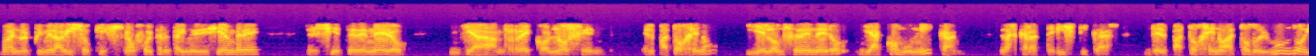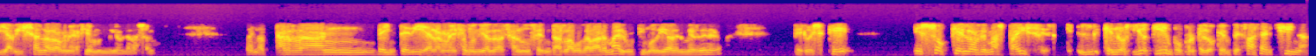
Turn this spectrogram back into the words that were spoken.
bueno, el primer aviso que hicieron fue el 31 de diciembre, el 7 de enero ya reconocen el patógeno y el 11 de enero ya comunican las características del patógeno a todo el mundo y avisan a la Organización Mundial de la Salud. Bueno, tardan 20 días la Organización Mundial de la Salud en dar la voz de alarma, el último día del mes de enero, pero es que eso que los demás países, que nos dio tiempo, porque lo que empezó a hacer China,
